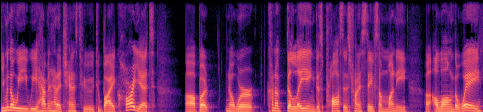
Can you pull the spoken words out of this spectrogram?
even though we we haven't had a chance to to buy a car yet, but you know we're kind of delaying this process, trying to save some money uh, along the way,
